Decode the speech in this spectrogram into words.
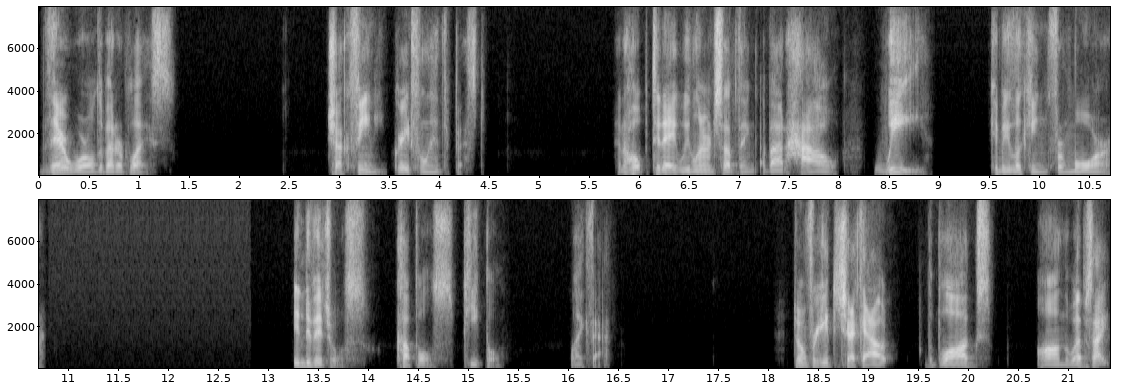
their world a better place. Chuck Feeney, great philanthropist. And I hope today we learned something about how we can be looking for more individuals, couples, people like that. Don't forget to check out the blogs on the website.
